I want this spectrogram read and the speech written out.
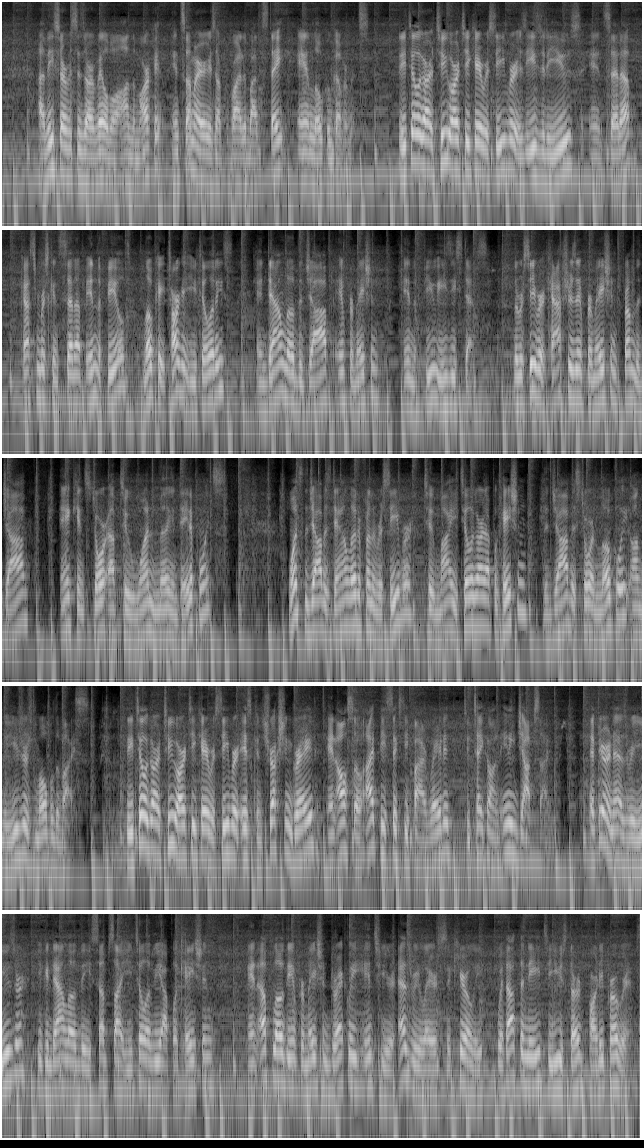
Uh, these services are available on the market, and some areas are provided by the state and local governments. The UtiliGuard 2 RTK receiver is easy to use and set up. Customers can set up in the field, locate target utilities, and download the job information in a few easy steps. The receiver captures information from the job and can store up to 1 million data points. Once the job is downloaded from the receiver to My UtiliGuard application, the job is stored locally on the user's mobile device. The UtiliGuard 2 RTK receiver is construction grade and also IP65 rated to take on any job site. If you're an Esri user, you can download the Subsite UtiliView application and upload the information directly into your Esri layer securely without the need to use third-party programs.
